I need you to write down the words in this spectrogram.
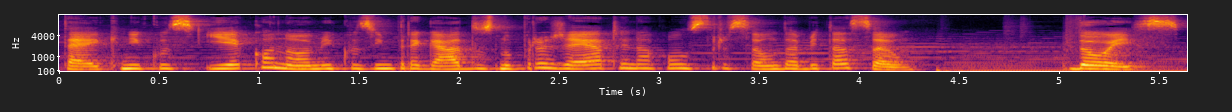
técnicos e econômicos empregados no projeto e na construção da habitação. 2.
